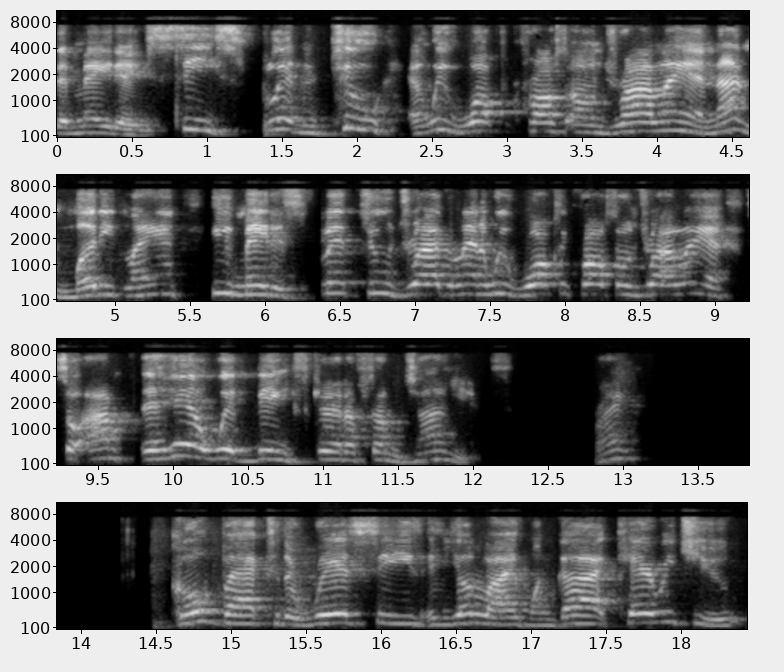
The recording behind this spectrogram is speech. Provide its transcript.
that made a sea split in two and we walked across on dry land, not muddy land. He made it split two, dry land, and we walked across on dry land. So I'm the hell with being scared of some giants, right? Go back to the Red Seas in your life when God carried you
